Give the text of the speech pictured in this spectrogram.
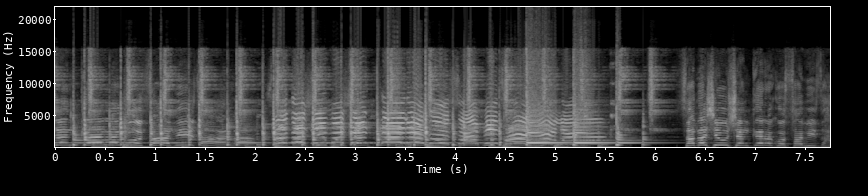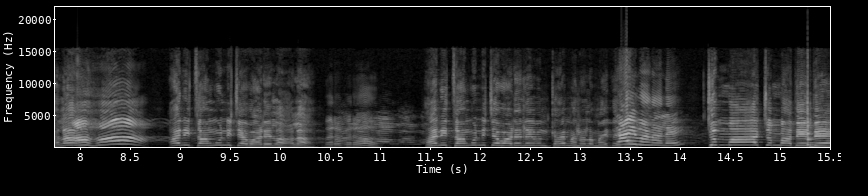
शंकर गोसावी झाला. सदाशिव शंकर गोसावी झाला. आहा. आणि चांगुनीच्या वाड्याला आला. बरोबर हो. आणि चांगुनीच्या वाड्याला येऊन काय म्हणाला माहिती काय म्हणाले? चुम्मा चुम्मा दे दे.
